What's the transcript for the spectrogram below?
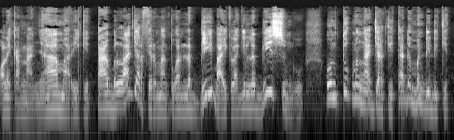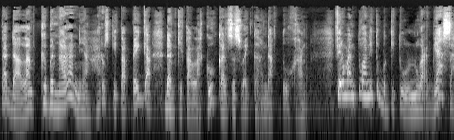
Oleh karenanya, mari kita belajar firman Tuhan lebih baik lagi, lebih sungguh untuk mengajar kita dan mendidik kita dalam kebenaran yang harus kita pegang dan kita lakukan sesuai kehendak Tuhan. Firman Tuhan itu begitu luar biasa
